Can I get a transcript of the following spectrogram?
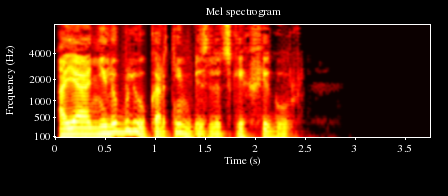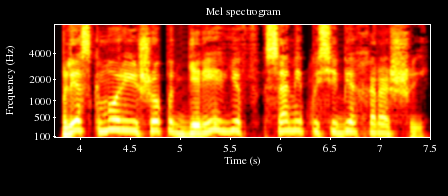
а я не люблю картин без людских фигур. Плеск моря и шепот деревьев сами по себе хороши.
